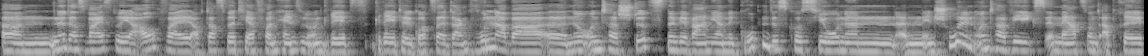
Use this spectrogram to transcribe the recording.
ähm, ne, das weißt du ja auch, weil auch das wird ja von Hänsel und Gretel Gott sei Dank wunderbar äh, ne, unterstützt. Ne, wir waren ja mit Gruppendiskussionen ähm, in Schulen unterwegs im März und April.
